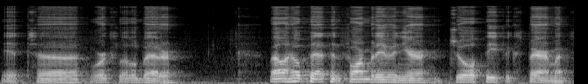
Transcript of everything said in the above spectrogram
it uh, works a little better. Well, I hope that's informative in your Joule thief experiments.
